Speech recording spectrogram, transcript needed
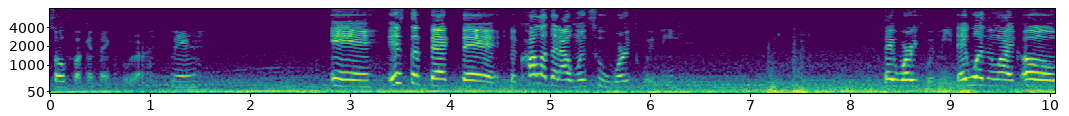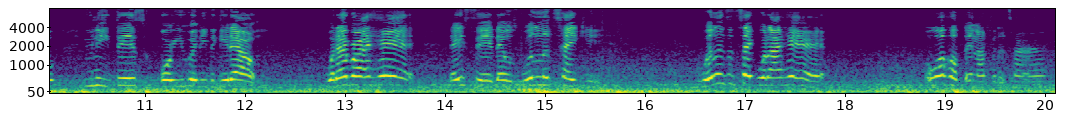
so fucking thankful, man. And it's the fact that the car that I went to worked with me they worked with me. They wasn't like, oh, you need this or you need to get out. Whatever I had, they said they was willing to take it. Willing to take what I had. Oh, I hope they're not for the time.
